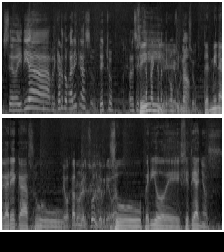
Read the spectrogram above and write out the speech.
se iría Ricardo Garecas. De hecho, parece Sí, que está prácticamente eh, confirmado. Termina Gareca su, Le bajaron el sueldo, creo. ¿eh? su periodo de siete años.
